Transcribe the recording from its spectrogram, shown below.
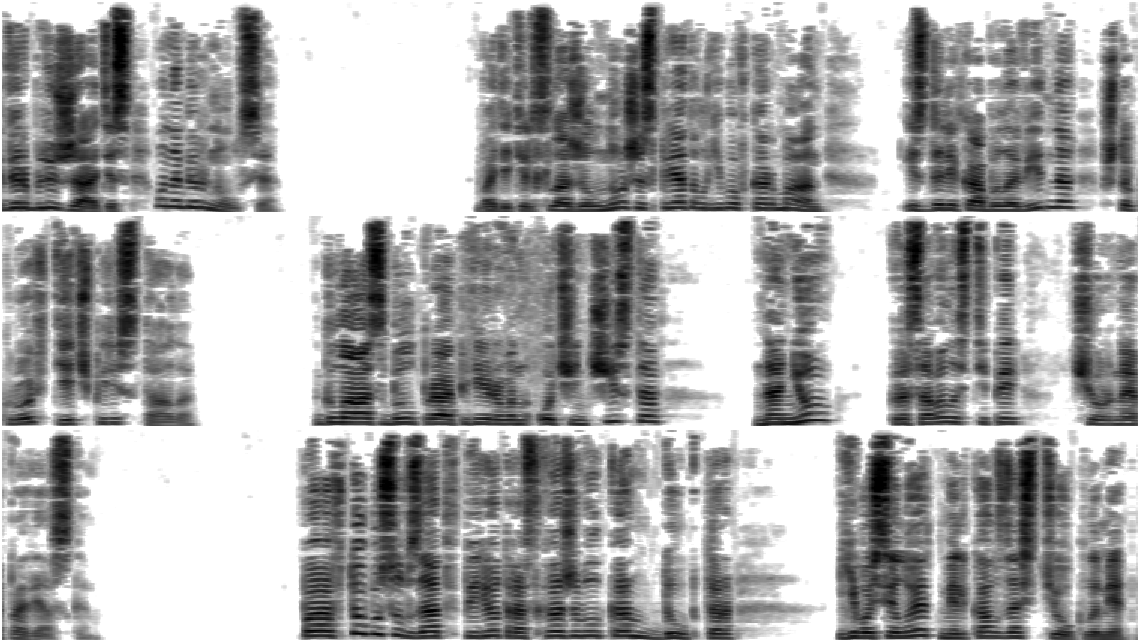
верблюжатис, он обернулся. Водитель сложил нож и спрятал его в карман. Издалека было видно, что кровь течь перестала. Глаз был прооперирован очень чисто, на нем красовалась теперь черная повязка. По автобусу взад-вперед расхаживал кондуктор. Его силуэт мелькал за стеклами.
